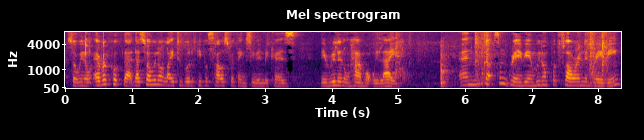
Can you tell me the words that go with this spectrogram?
So we don't ever cook that. That's why we don't like to go to people's house for Thanksgiving because they really don't have what we like. And we've got some gravy, and we don't put flour in the gravy.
